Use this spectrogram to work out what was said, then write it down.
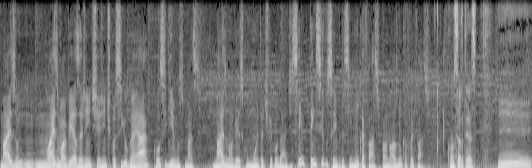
Mais, um, mais uma vez a gente, a gente conseguiu ganhar, conseguimos, mas mais uma vez com muita dificuldade. Sempre, tem sido sempre assim, nunca é fácil. Para nós nunca foi fácil. Com certeza. E,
